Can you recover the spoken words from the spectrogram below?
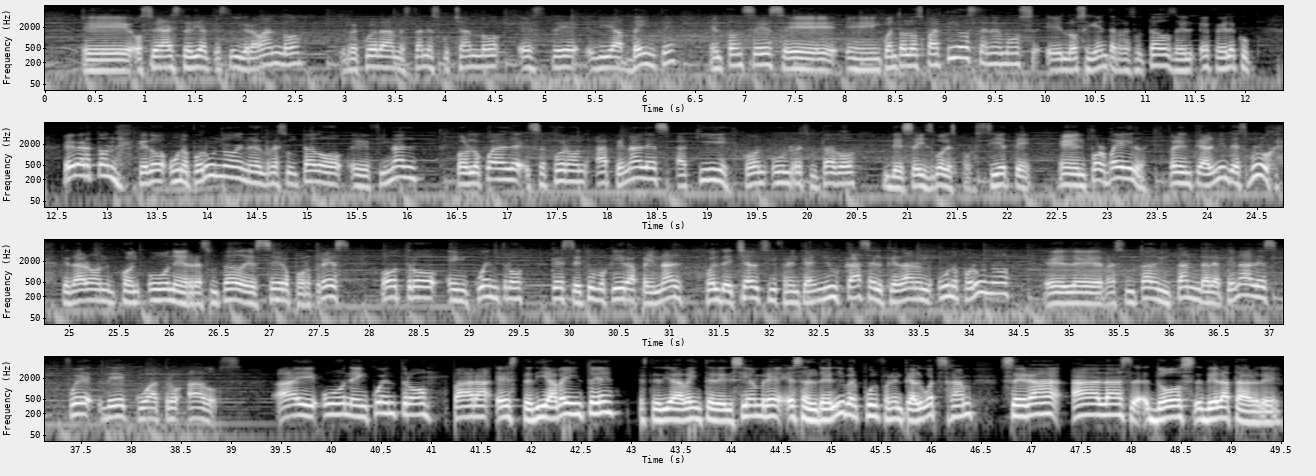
o sea, este día que estoy grabando. Recuerda, me están escuchando este día 20. Entonces, en cuanto a los partidos, tenemos los siguientes resultados del FL Cup. Everton quedó uno por uno en el resultado final. Por lo cual se fueron a penales aquí con un resultado de 6 goles por 7. En Port Vale, frente al Middlesbrough, quedaron con un eh, resultado de 0 por 3. Otro encuentro que se tuvo que ir a penal fue el de Chelsea frente a Newcastle, quedaron 1 por 1. El eh, resultado en tanda de penales fue de 4 a 2. Hay un encuentro para este día 20, este día 20 de diciembre, es el de Liverpool frente al West Ham, será a las 2 de la tarde.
